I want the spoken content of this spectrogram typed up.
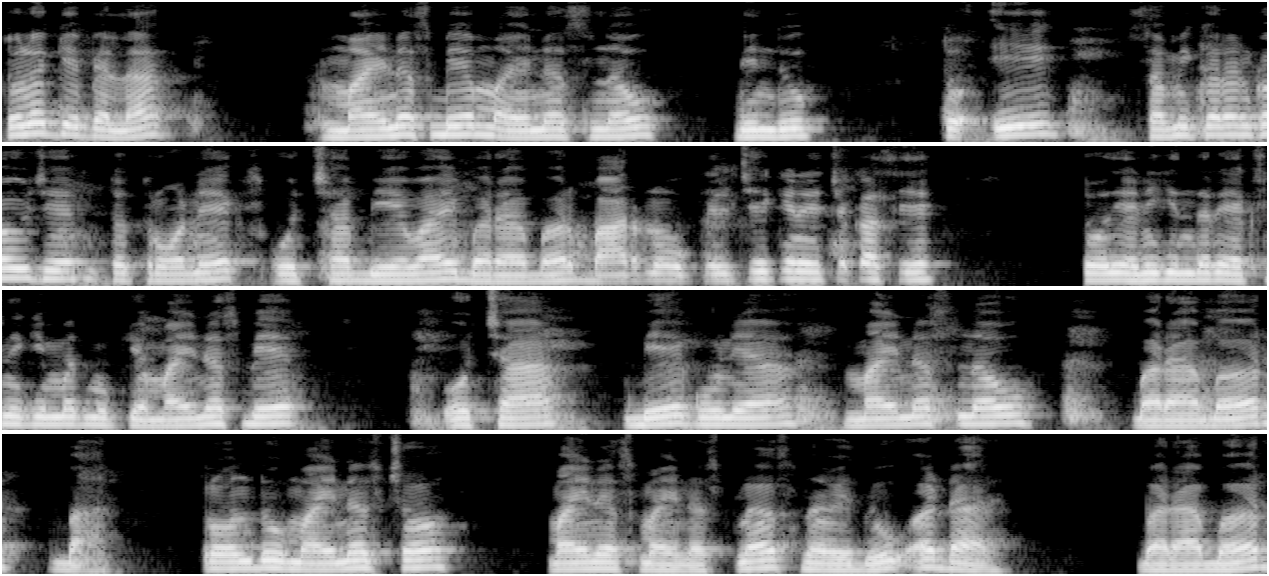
તો લખીએ પહેલાં, માઇનસ બે માઇનસ નવ બિંદુ. તો એ સમીકરણ કયું છે? તો ત્રણ એક્સ ઓછા બે વાય બરાબર બારનો ઉકેલ છે કે નહીં ચકાસીએ? તો એની અંદર એક્સની કિંમત મૂકીએ. માઇનસ બે ઓછા બે ગુણ્યા માઇનસ નવ બરાબર બાર. ત્રણ દુ માઇનસ છ, માઇનસ માઇનસ પ્લસ, નવે દુ અઢાર. બરાબર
